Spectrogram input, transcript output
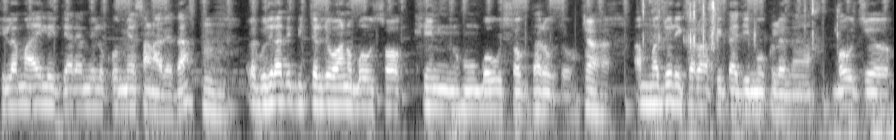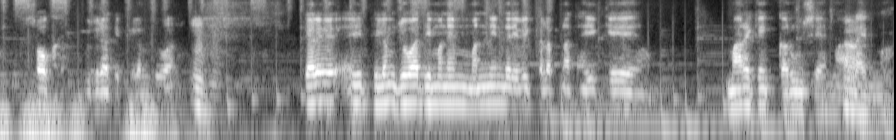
ફિલ્મ આવેલી ત્યારે અમે લોકો મહેસાણા રહેતા. એટલે ગુજરાતી પિક્ચર જોવાનો બહુ શોખીન હું બહુ શોખ ધરાવતો આમ મજૂરી કરવા પિતાજી મોકલે ને બહુ જ શોખ ગુજરાતી ફિલ્મ જોવાનો. ત્યારે એ ફિલ્મ જોવાથી મને મનની અંદર એવી કલ્પના થઈ કે મારે કંઈક કરવું છે મારા. લાઈફમાં.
